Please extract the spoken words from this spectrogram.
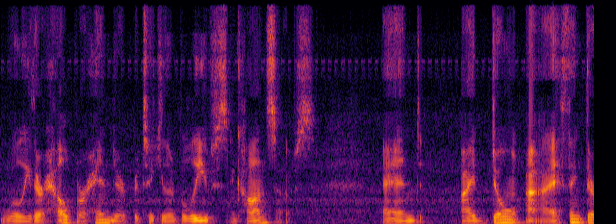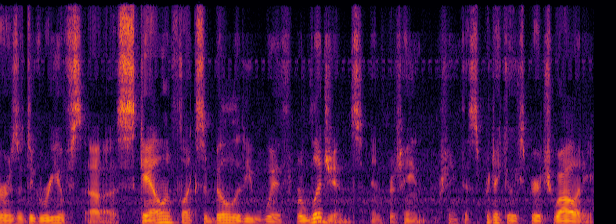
will either help or hinder particular beliefs and concepts. And I don't, I think there is a degree of uh, scale and flexibility with religions in pertaining, to this, particularly spirituality.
